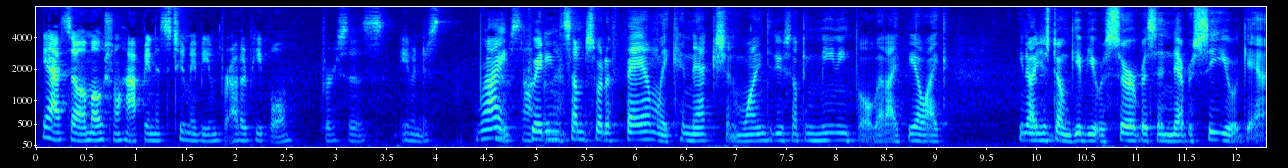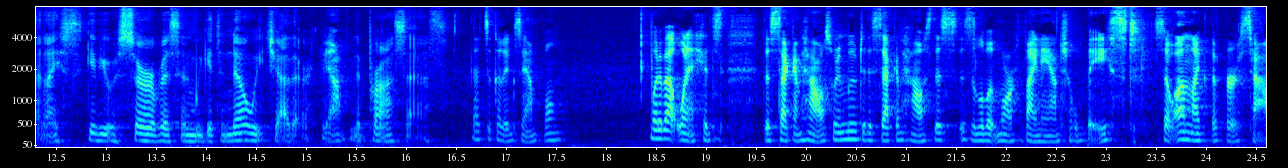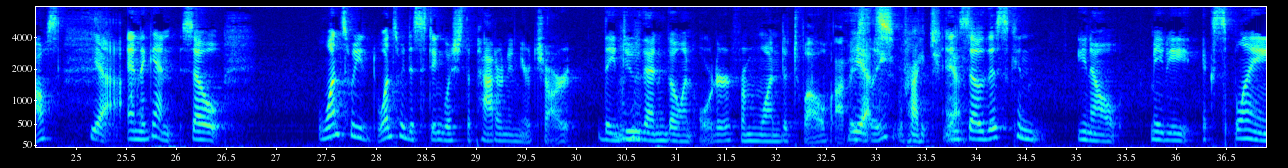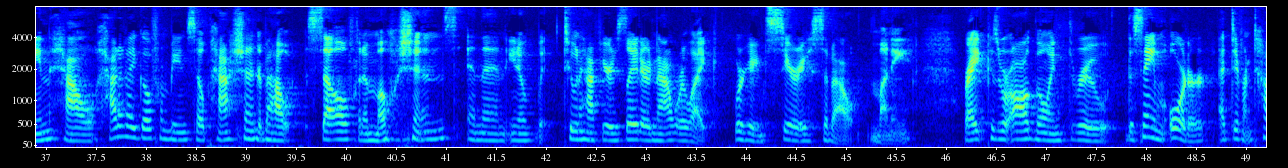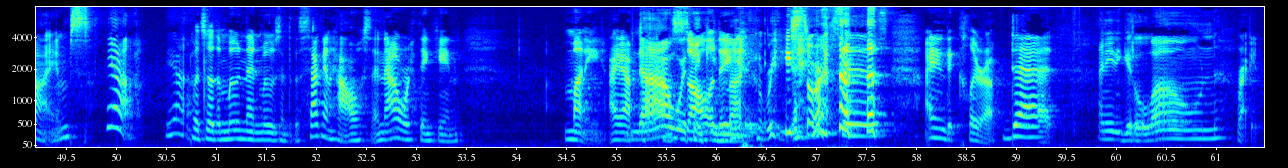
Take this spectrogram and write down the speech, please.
yeah. So emotional happiness too, maybe even for other people versus even just Right, creating some sort of family connection, wanting to do something meaningful that I feel like, you know, I just don't give you a service and never see you again. I give you a service and we get to know each other yeah. in the process. That's a good example. What about when it hits the second house? When we move to the second house, this is a little bit more financial based. So unlike the first house, Yeah. and again, so once we once we distinguish the pattern in your chart, they do mm-hmm. then go in order from one to twelve, obviously. Yes, right. And yes. so this can, you know, maybe explain how how did I go from being so passionate about self and emotions, and then you know, two and a half years later, now we're like we're getting serious about money, right? Because we're all going through the same order at different times. yeah, yeah. But so the moon then moves into the second house, and now we're thinking, money. I have Now to consolidate resources. I need to clear up debt. I need to get a loan. Right.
